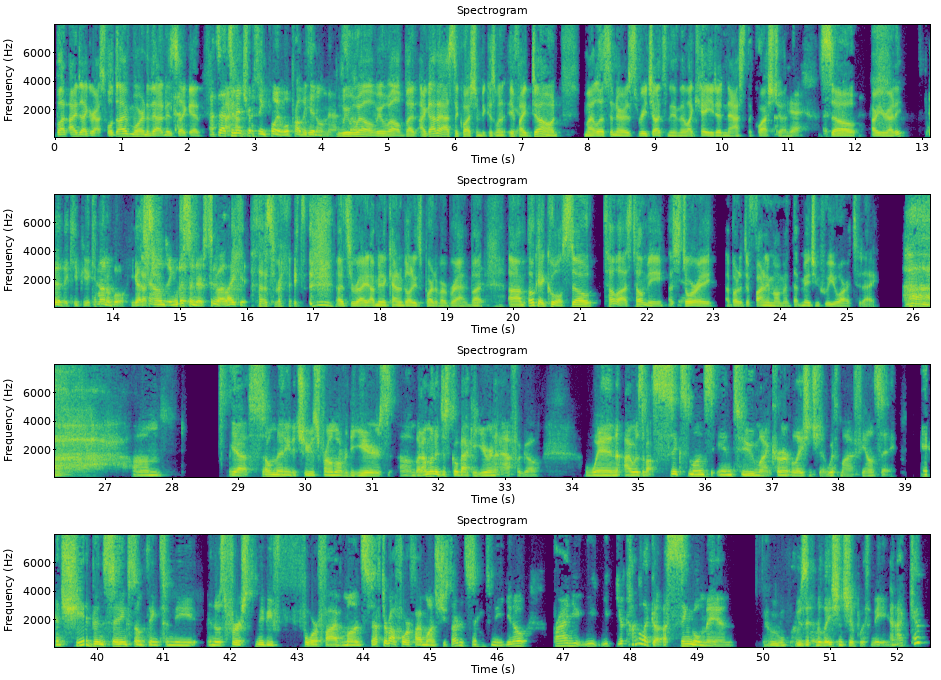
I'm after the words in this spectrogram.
but I digress. We'll dive more into that in a second. That's that's an interesting point. We'll probably hit on that. We so. will, we will. But I got to ask the question because when if yeah. I don't, my listeners reach out to me and they're like, "Hey, you didn't ask the question." Okay. So, are you ready? Good. They keep you accountable. You got that's challenging listeners too. I like it. That's right. That's right. I mean, accountability is part of our brand. But um, okay, cool. So, tell us, tell me a story yeah. about a defining moment that made you who you are today. um, yeah, so many to choose from over the years. Um, but I'm going to just go back a year and a half ago when I was about six months into my current relationship with my fiance. And she had been saying something to me in those first maybe four or five months. After about four or five months, she started saying to me, "You know, Bryan, you, you you're kind of like a, a single man who who's in relationship with me." And I kept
